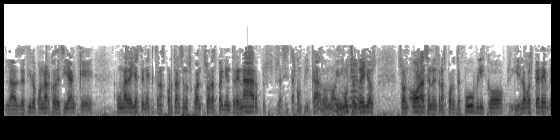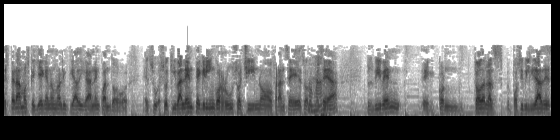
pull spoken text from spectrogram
las de tiro con arco decían que una de ellas tenía que transportarse unas cuantas horas para ir a entrenar, pues, pues así está complicado, ¿no? Y muchos claro. de ellos son horas en el transporte público y luego espere- esperamos que lleguen a una olimpiada y ganen cuando el- su, su equivalente gringo, ruso, chino, francés o lo que sea, pues viven eh, con todas las posibilidades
